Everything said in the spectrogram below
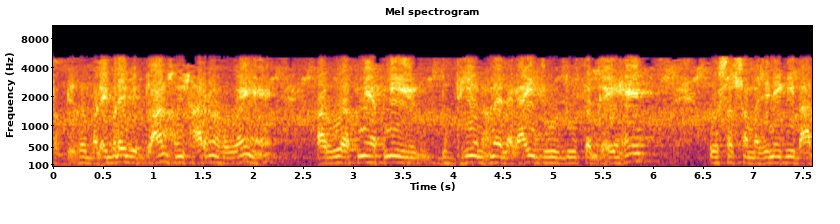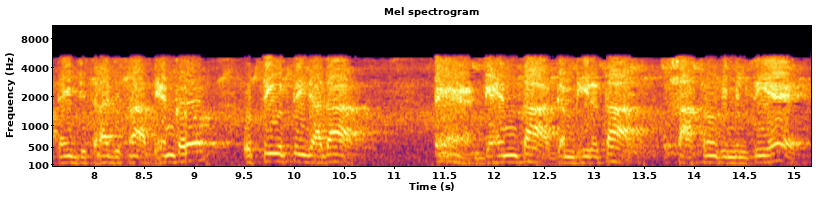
तो देखो बड़े बड़े विद्वान संसार में हो गए हैं और वो अपनी अपनी बुद्धि उन्होंने लगाई दूर दूर तक गए हैं। वो सब समझने की बातें जितना जितना अध्ययन करो उतनी उतनी ज़्यादा गहनता गंभीरता शास्त्रों की मिलती है।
